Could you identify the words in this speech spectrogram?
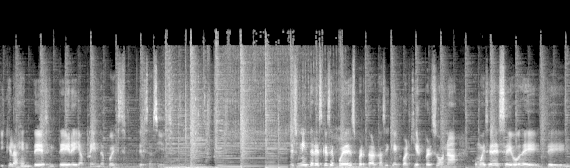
y que la gente se entere y aprenda pues de esa ciencia. Es un interés que se puede despertar casi que en cualquier persona, como ese deseo de, de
